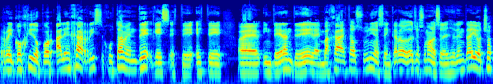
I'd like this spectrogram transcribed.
recogido por Allen Harris, justamente, que es este, este eh, integrante de la Embajada de Estados Unidos encargado de derechos humanos en el 78,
